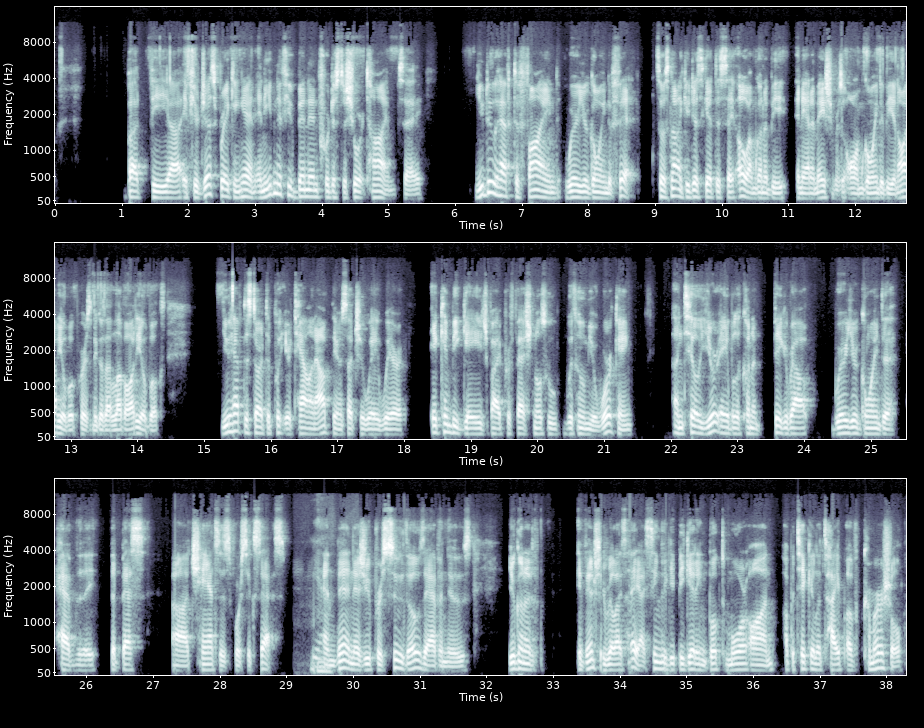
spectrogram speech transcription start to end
But the uh, if you're just breaking in, and even if you've been in for just a short time, say, you do have to find where you're going to fit. So it's not like you just get to say, "Oh, I'm going to be an animation person," or "I'm going to be an audiobook person because I love audiobooks." you have to start to put your talent out there in such a way where it can be gauged by professionals who with whom you're working until you're able to kind of figure out where you're going to have the the best uh, chances for success. Yeah. And then as you pursue those avenues, you're going to eventually realize, hey, I seem to be getting booked more on a particular type of commercial,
